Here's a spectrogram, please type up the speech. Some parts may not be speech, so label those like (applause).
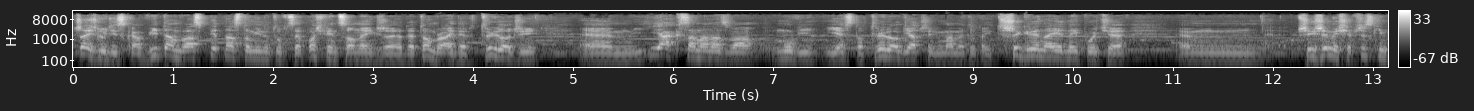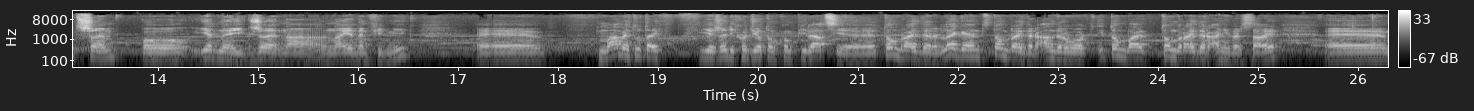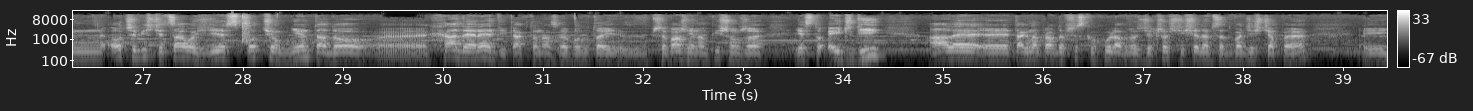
Cześć ludziska, witam Was w 15 minutówce poświęconej grze The Tomb Raider Trilogy. Jak sama nazwa mówi, jest to trylogia, czyli mamy tutaj trzy gry na jednej płycie. Przyjrzymy się wszystkim trzem po jednej grze na, na jeden filmik. E, Mamy tutaj, jeżeli chodzi o tą kompilację, Tomb Raider Legend, Tomb Raider Underworld i Tomb, Tomb Raider Anniversary. Em, oczywiście całość jest podciągnięta do e, HD Ready, tak to nazwę, bo tutaj e, przeważnie nam piszą, że jest to HD, ale e, tak naprawdę wszystko hula w rozdzielczości 720p. E,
